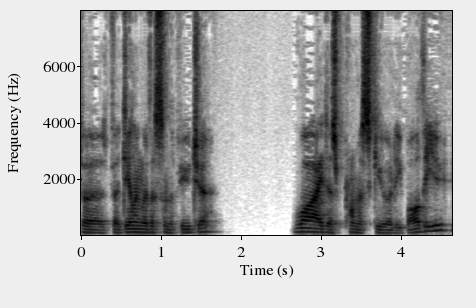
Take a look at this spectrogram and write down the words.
for, for dealing with this in the future why does promiscuity bother you?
